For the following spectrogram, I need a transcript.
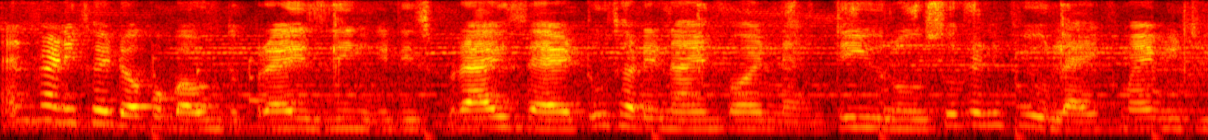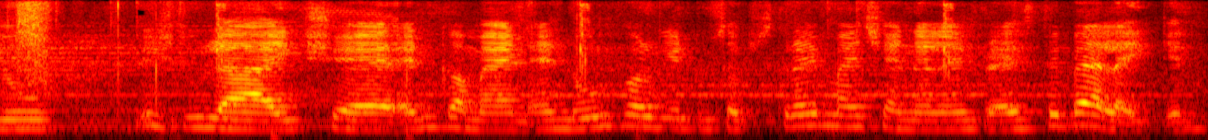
And friend if I talk about the pricing, it is priced at 239.90 euros. So friend if you like my video, Please do like, share and comment and don't forget to subscribe my channel and press the bell icon.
